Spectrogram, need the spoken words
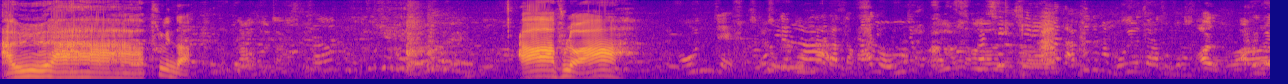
아으 아 풀린다. 아 풀려 아. 언제? 언제 모이러 간다고? 아니 언제? 그러니까 17일에 남자들만 모이는 따라 동동. 아 근데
